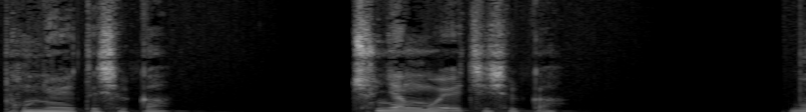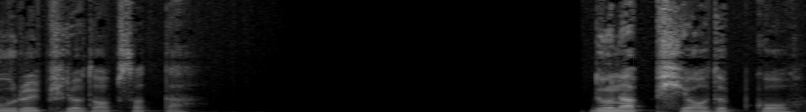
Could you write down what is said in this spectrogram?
복녀의 뜻일까? 춘향모의 짓일까? 물을 필요도 없었다. 눈앞이 어둡고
